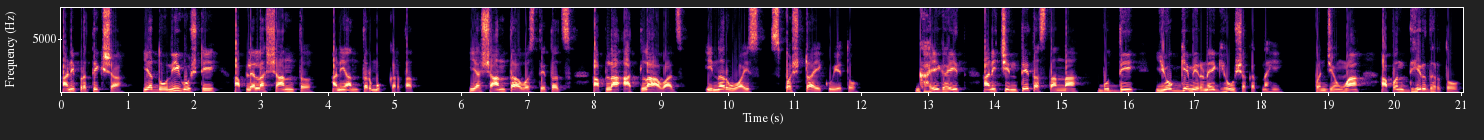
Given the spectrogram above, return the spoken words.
आणि प्रतीक्षा या दोन्ही गोष्टी आपल्याला शांत आणि अंतर्मुख करतात. या शांत अवस्थेतच आपला आतला आवाज इनर व्हॉइस स्पष्ट ऐकू येतो. घाईघाईत आणि चिंतेत असताना बुद्धी योग्य निर्णय घेऊ शकत नाही. पण जेव्हा आपण धीर धरतो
